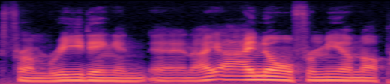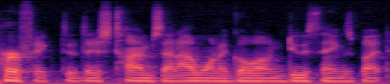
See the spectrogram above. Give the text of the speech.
from reading and and I I know for me I'm not perfect. There's times that I want to go out and do things, but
